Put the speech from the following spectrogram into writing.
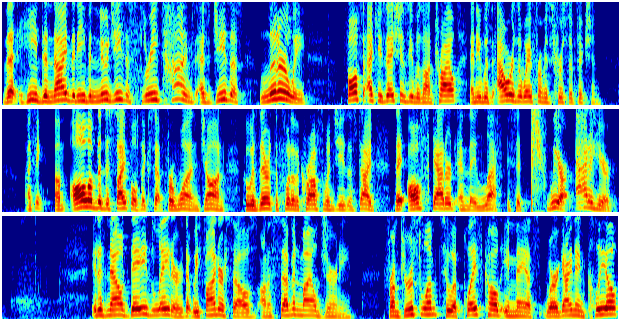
that he denied that he even knew Jesus three times as Jesus literally false accusations he was on trial and he was hours away from his crucifixion i think um, all of the disciples except for one john who was there at the foot of the cross when jesus died they all scattered and they left. They said, We are out of here. It is now days later that we find ourselves on a seven mile journey from Jerusalem to a place called Emmaus, where a guy named Cleo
